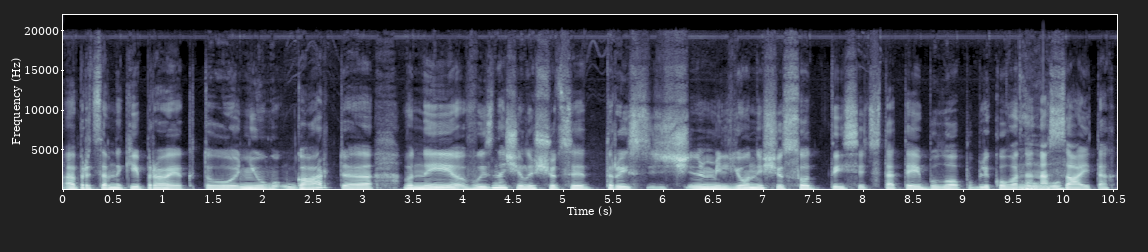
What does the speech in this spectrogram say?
е, представники проекту New Guard е, вони визначили, що це 3 мільйони 600 тисяч статей було опубліковано на сайтах.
